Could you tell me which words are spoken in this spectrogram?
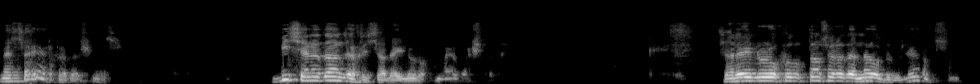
Mesai arkadaşımız. Bir senede ancak Risale-i Nur okumaya başladı. Risale-i Nur okuduktan sonra da ne oldu biliyor musun?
